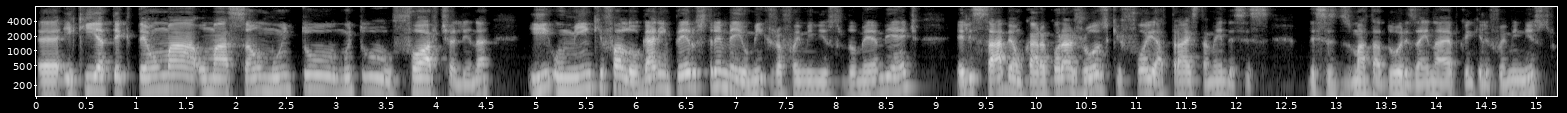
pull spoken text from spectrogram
é, e que ia ter que ter uma, uma ação muito muito forte ali, né? E o Mink falou: garimpeiros tremei. O Mink já foi ministro do Meio Ambiente, ele sabe, é um cara corajoso que foi atrás também desses, desses desmatadores aí na época em que ele foi ministro.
